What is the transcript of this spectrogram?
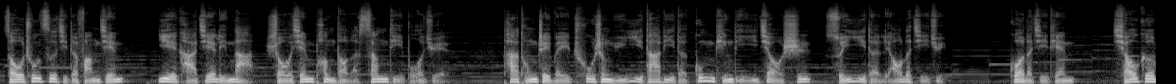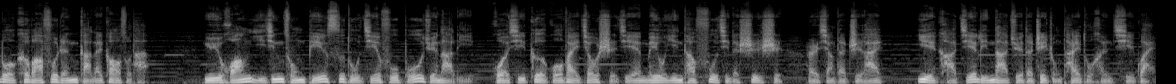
走出自己的房间，叶卡捷琳娜首先碰到了桑蒂伯爵。他同这位出生于意大利的宫廷礼仪教师随意地聊了几句。过了几天，乔戈洛科娃夫人赶来告诉他。女皇已经从别斯杜杰夫伯爵那里获悉各国外交使节没有因他父亲的逝世而向他致哀。叶卡捷琳娜觉得这种态度很奇怪。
